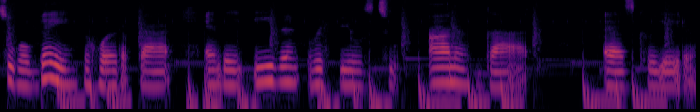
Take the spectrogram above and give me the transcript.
to obey the word of God and they even refuse to honor God as creator.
